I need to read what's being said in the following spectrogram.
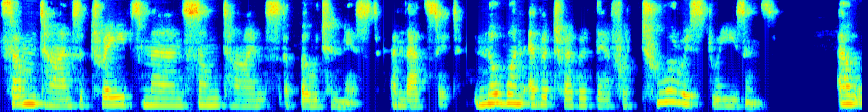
sometimes a tradesman, sometimes a botanist, and that's it. No one ever traveled there for tourist reasons. Uh,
